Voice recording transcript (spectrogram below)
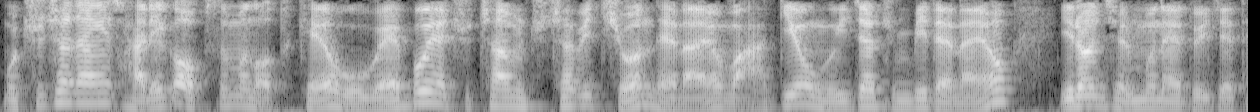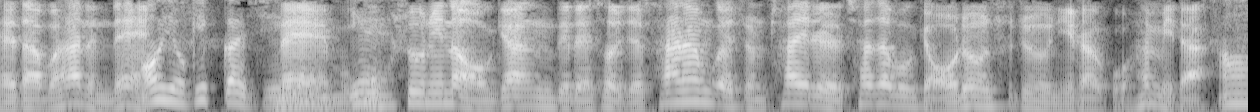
뭐 주차장에 자리가 없으면 어떻게 해요? 뭐 외부에 주차하면 주차비 지원되나요? 뭐 아기용 의자 준비되나요? 이런 질문에도 이제 대답을 하는데 어 여기까지 네, 뭐 예. 목소리나 억양들에서 이제 사람과 좀 차이를 찾아보기 어려운 수준이라고 합니다. 어.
